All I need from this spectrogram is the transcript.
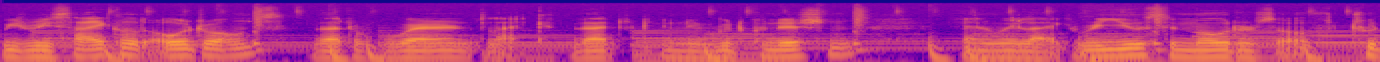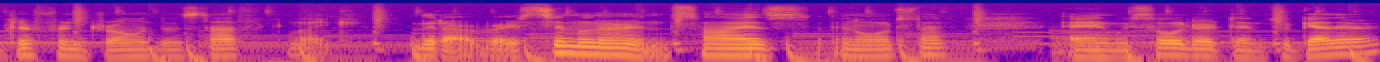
we recycled old drones that weren't like that in a good condition. And we like reused the motors of two different drones and stuff like that are very similar in size and all stuff. And we soldered them together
